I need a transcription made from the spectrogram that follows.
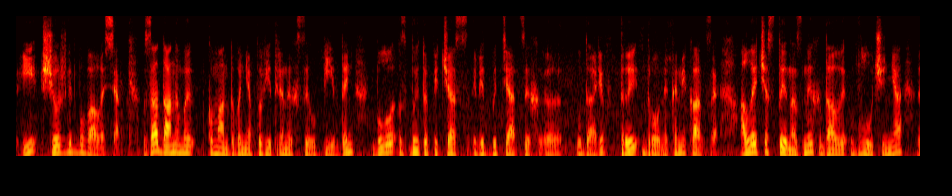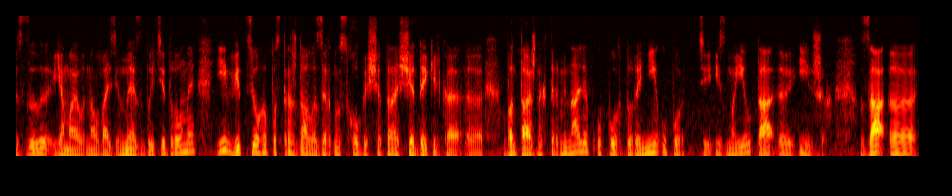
І що ж відбувалося? За даними командування повітряних сил Південь, було збито під час відбиття цих е, ударів три дрони камікадзе, але частина з них дали влучення. З я маю на увазі не збиті дрони, і від цього постраждало зерносховище та ще декілька е, вантажних терміналів у порту Рені, у порті Ізмаїл та е, інших. За е,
